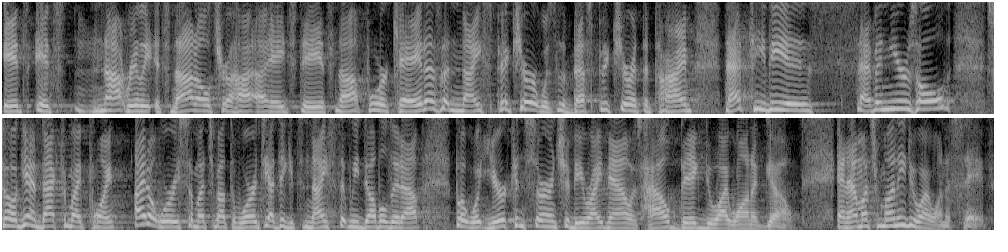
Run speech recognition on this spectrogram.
it's it's not really it's not ultra high, uh, HD, it's not 4K. It has a nice picture. It was the best picture at the time. That TV is seven years old. So again, back to my point, I don't worry so much about the warranty. I think it's nice that we doubled it up. But what your concern should be right now is how big do I want to go, and how much money do I want to save?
